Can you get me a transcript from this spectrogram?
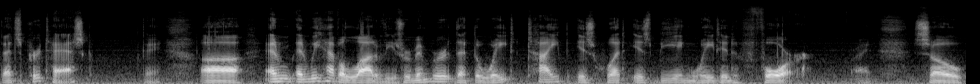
That's per task. Okay, uh, and, and we have a lot of these. Remember that the wait type is what is being waited for, right? So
